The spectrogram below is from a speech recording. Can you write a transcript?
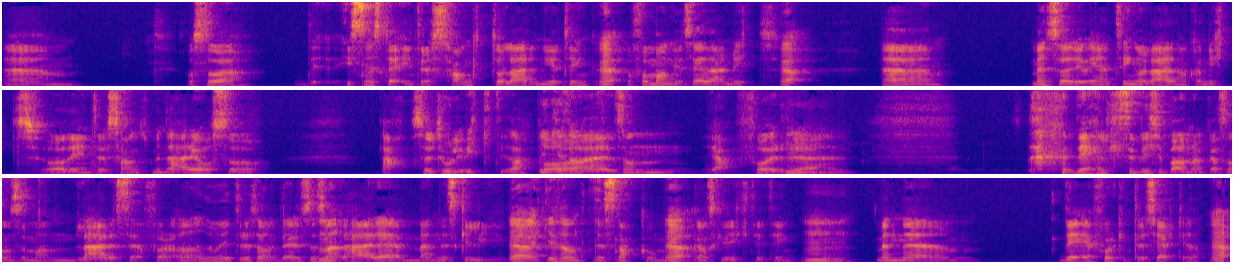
Um, og så det, Jeg syns det er interessant å lære nye ting, Ja. og for mange så er det nytt. Ja. Um, men så er det jo én ting å lære noe nytt, og det er interessant, men det her er jo også ja, så utrolig viktig, da. På? Mm. eh, Sånn, ja, for eh, Det er liksom ikke bare noe sånn som man lærer seg for Å, det var interessant. Det er liksom sånn, det her er menneskeliv. ja, ikke sant? Det er snakk om ganske viktige ting. Mm. Men um, det er folk interessert i, da. Ja.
